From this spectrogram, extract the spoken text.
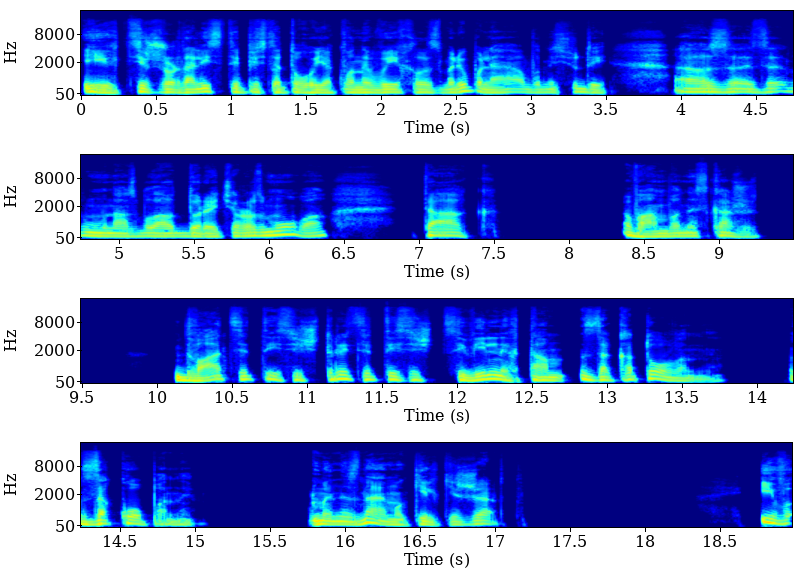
І ці журналісти, після того як вони виїхали з Маріуполя, вони сюди. Е, У нас була, до речі, розмова. Так, вам вони скажуть: 20 тисяч, 30 тисяч цивільних там закатовані, закопані. Ми не знаємо кількість жертв. І в,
